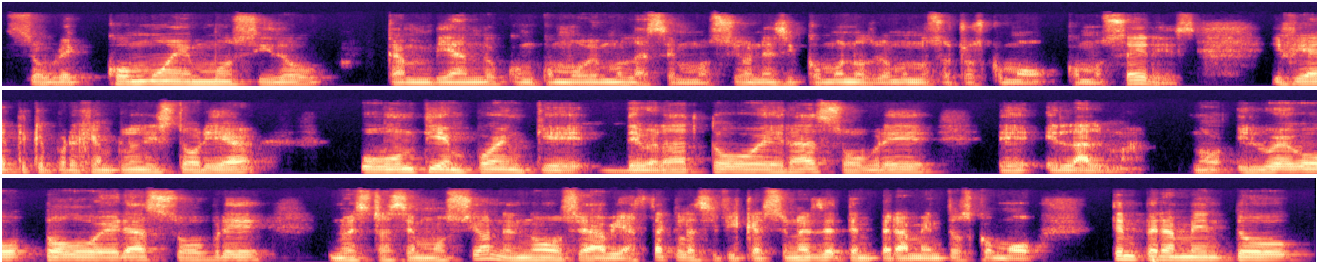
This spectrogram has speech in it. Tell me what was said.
sobre cómo hemos ido cambiando con cómo vemos las emociones y cómo nos vemos nosotros como, como seres. Y fíjate que, por ejemplo, en la historia hubo un tiempo en que de verdad todo era sobre eh, el alma, ¿no? Y luego todo era sobre nuestras emociones, ¿no? O sea, había hasta clasificaciones de temperamentos como temperamento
